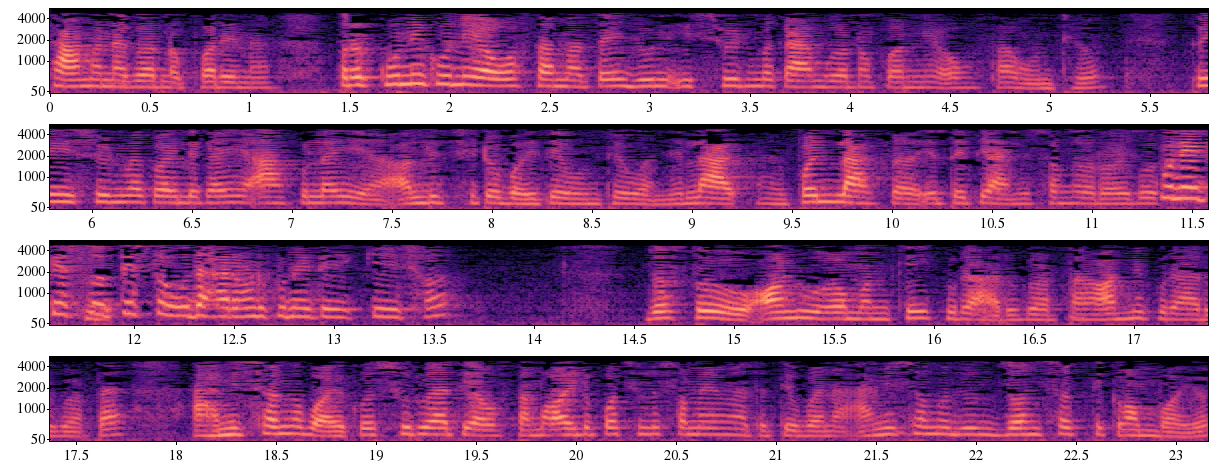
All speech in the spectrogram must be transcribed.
सामना गर्न परेन। तर कुनै कुनै अवस्थामा चाहिँ जुन स्पिडमा काम गर्नुपर्ने अवस्था हुन्थ्यो त्यो स्पिडमा कहिलेकाहीँ आफूलाई अलिक छिटो भइदिए हुन्थ्यो भन्ने पनि लाग्छ। यद्यपि हामीसँग रहेको कुनै त्यस्तो त्यस्तो उदाहरण कुनै केही छ? जस्तो अनुगमनकै कुराहरू गर्दा अन्य कुराहरू गर्दा हामीसँग भएको सुरुवाती अवस्थामा अहिले पछिल्लो समयमा त त्यो भएन। हामीसँग जुन जनशक्ति कम भयो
